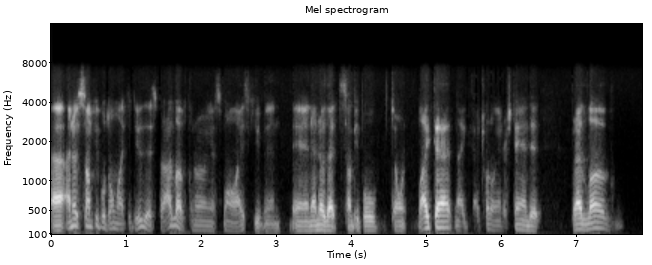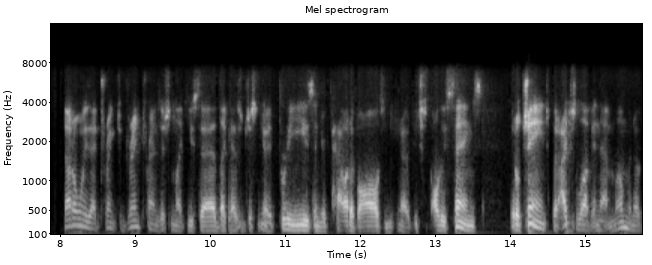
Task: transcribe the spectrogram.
uh, I know some people don't like to do this, but I love throwing a small ice cube in. And I know that some people don't like that, and I, I totally understand it. But I love not only that drink to drink transition, like you said, like as just you know it breathes and your palate evolves, and you know just all these things, it'll change. But I just love in that moment of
